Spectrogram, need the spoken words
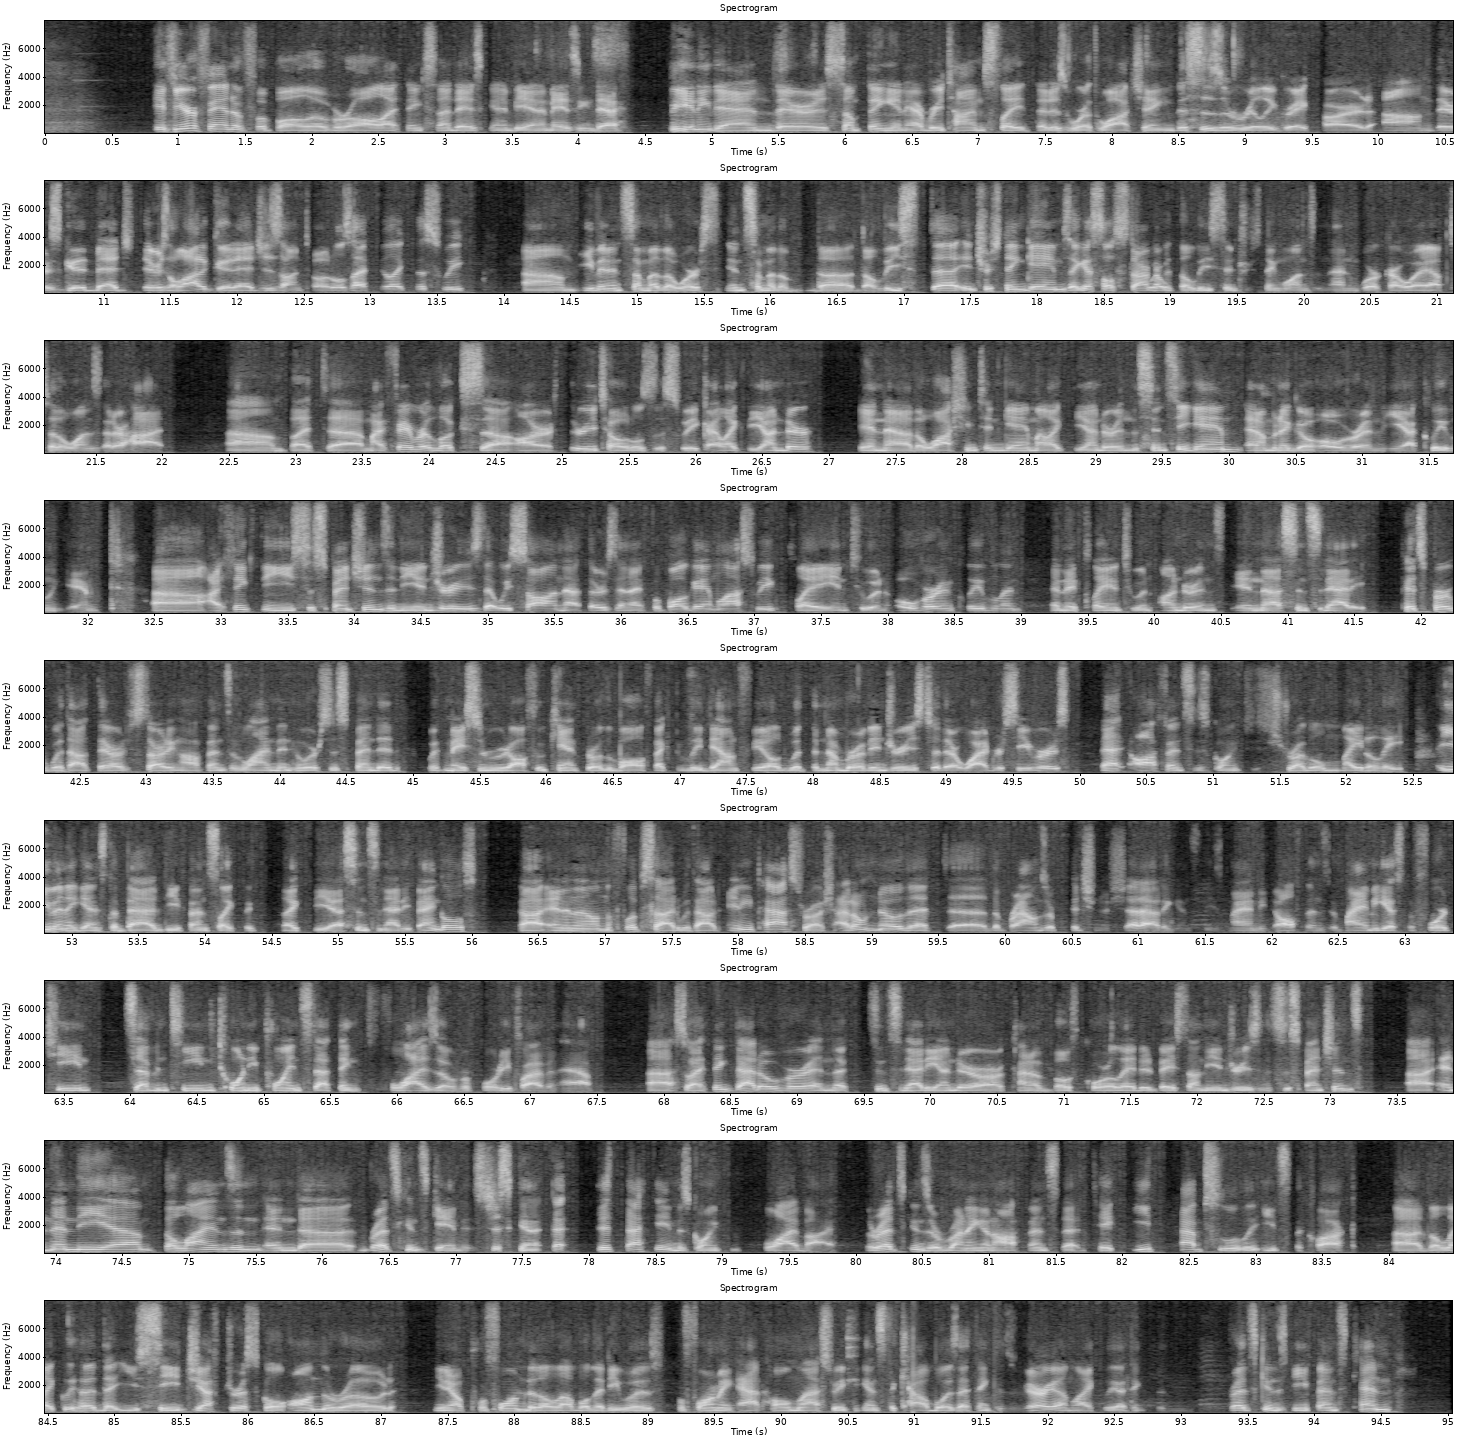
If you're a fan of football overall, I think Sunday is going to be an amazing day. Beginning to end, there is something in every time slate that is worth watching. This is a really great card. Um, there's good edge. There's a lot of good edges on totals. I feel like this week. Um, even in some of the worst, in some of the the, the least uh, interesting games. I guess I'll start with the least interesting ones and then work our way up to the ones that are hot. Um, but uh, my favorite looks uh, are three totals this week. I like the under in uh, the Washington game. I like the under in the Cincy game, and I'm going to go over in the uh, Cleveland game. Uh, I think the suspensions and the injuries that we saw in that Thursday night football game last week play into an over in Cleveland, and they play into an under in, in uh, Cincinnati. Pittsburgh without their starting offensive linemen who are suspended, with Mason Rudolph who can't throw the ball effectively downfield, with the number of injuries to their wide receivers, that offense is going to struggle mightily, even against a bad defense like the like the uh, Cincinnati Bengals. Uh, and then on the flip side, without any pass rush, I don't know that uh, the Browns are pitching a shutout against these Miami Dolphins. If Miami gets the 14, 17, 20 points, that thing flies over 45 and a half. Uh, so I think that over and the Cincinnati under are kind of both correlated based on the injuries and suspensions. Uh, and then the um, the Lions and, and uh, Redskins game is just gonna that that game is going to fly by. The Redskins are running an offense that take eat, absolutely eats the clock. Uh, the likelihood that you see Jeff Driskel on the road, you know, perform to the level that he was performing at home last week against the Cowboys, I think is very unlikely. I think the Redskins defense can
